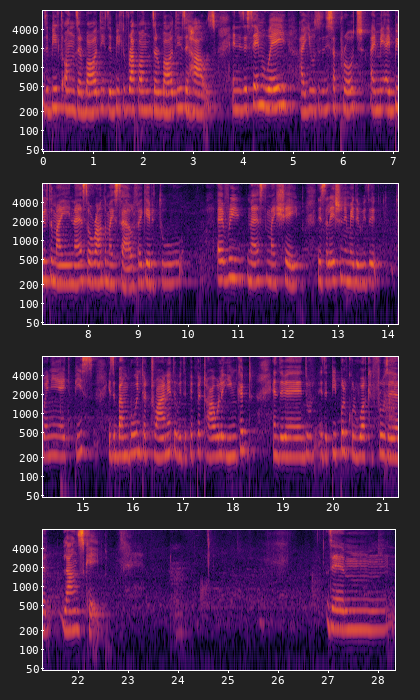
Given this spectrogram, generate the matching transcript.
they built on their body, they built wrap on their body the house. And in the same way, I used this approach. I, may, I built my nest around myself. I gave it to every nest my shape. The installation I made with a 28 piece is bamboo intertwined with paper towel inked, and the, the people could walk through the landscape. The, um,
